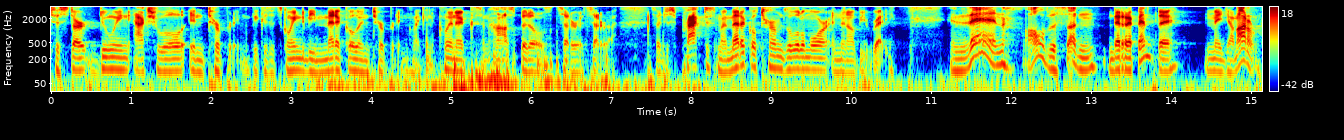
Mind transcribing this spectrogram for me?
to start doing actual interpreting because it's going to be medical interpreting, like in clinics and hospitals, et cetera, et cetera. So I just practice my medical terms a little more and then I'll be ready. And then all of a sudden, de repente, me llamaron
